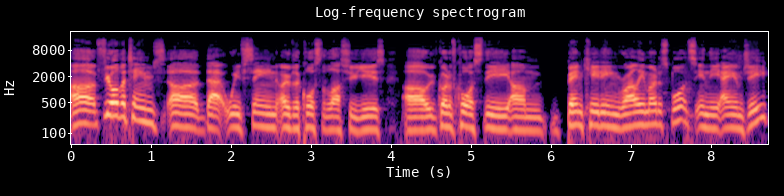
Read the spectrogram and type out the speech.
Uh, a few other teams uh, that we've seen over the course of the last few years. Uh, we've got, of course, the um, Ben Keating Riley Motorsports in the AMG,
